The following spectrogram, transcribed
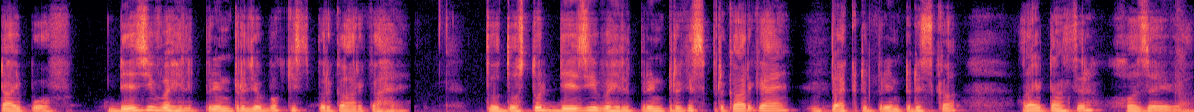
type of daisy wheel printer जो वो किस प्रकार का है? तो दोस्तों डेजी व्हील प्रिंटर किस प्रकार का है? इम्पैक्ट प्रिंटर इसका। राइट आंसर हो जाएगा।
